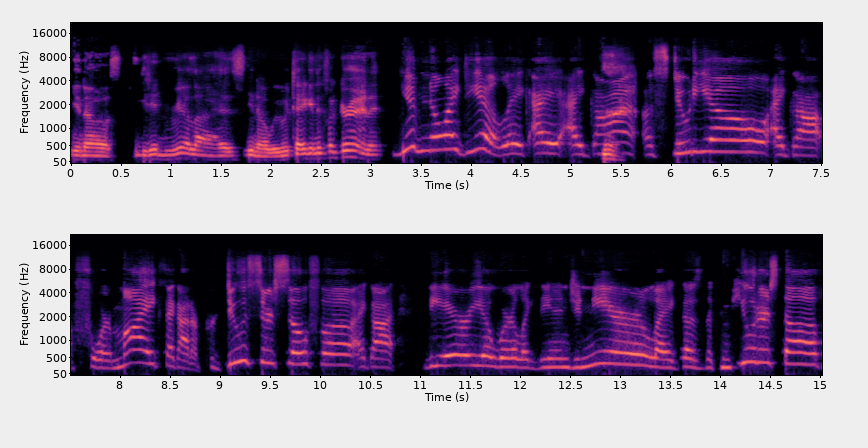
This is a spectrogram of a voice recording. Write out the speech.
you know, you didn't realize, you know, we were taking it for granted. You have no idea. Like I, I got a studio. I got four mics. I got a producer sofa. I got the area where like the engineer like does the computer stuff,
